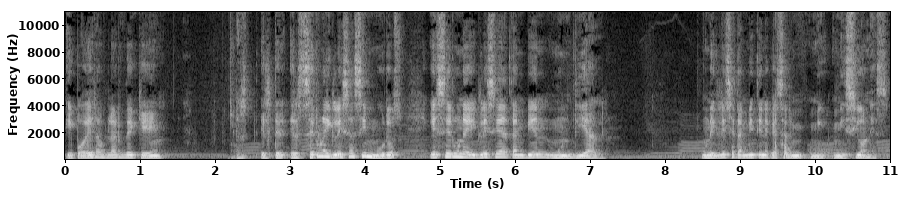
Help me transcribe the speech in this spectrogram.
y poder hablar de que el, el te- el ser una iglesia sin muros es ser una iglesia también mundial. Una iglesia también tiene que hacer mi- misiones.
